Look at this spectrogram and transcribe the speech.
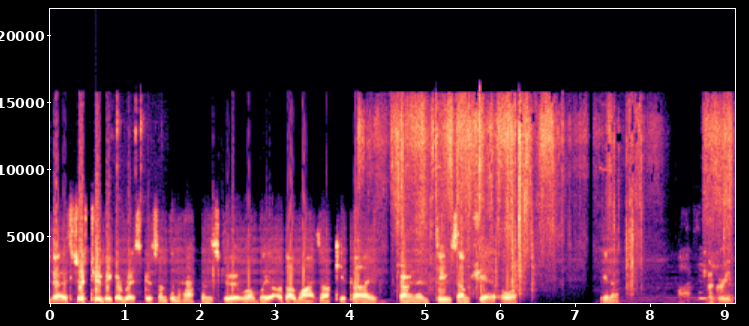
Yeah, it's just too big a risk. If something happens to it while we're otherwise occupied trying to do some shit, or you know, Agreed.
